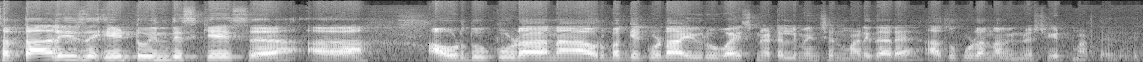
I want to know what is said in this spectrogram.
Sattar is A two in this case ಅವ್ರದ್ದು ಕೂಡ ನಾ ಅವ್ರ ಬಗ್ಗೆ ಕೂಡ ಇವರು ವಾಯ್ಸ್ ನೆಟಲ್ಲಿ ಮೆನ್ಷನ್ ಮಾಡಿದ್ದಾರೆ. ಅದು ಕೂಡ ನಾವು ಇನ್ವೆಸ್ಟಿಗೇಟ್ ಮಾಡ್ತಾ ಇದ್ದೀವಿ.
